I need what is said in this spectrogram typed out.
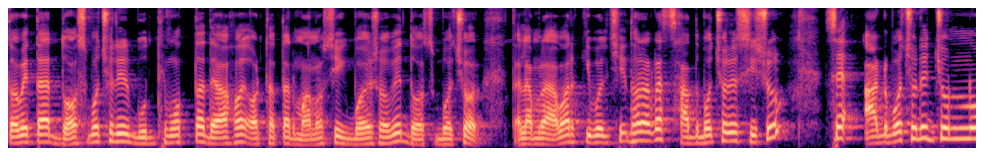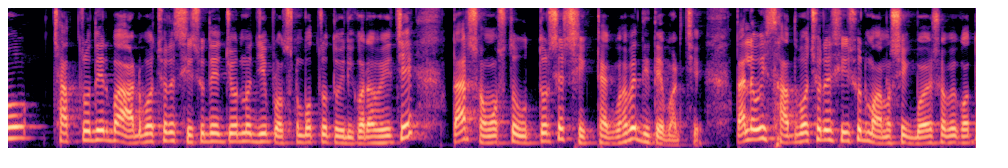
তবে তার দশ বছরের বুদ্ধিমত্তা দেওয়া হয়, অর্থাৎ তার মানসিক বয়স হবে দশ বছর। তাহলে আমরা আবার কি বলছি? ধরো একটা সাত বছরের শিশু, সে আট বছরের জন্য ছাত্রদের বা আট বছরের শিশুদের জন্য যে প্রশ্নপত্র তৈরি করা হয়েছে, তার সমস্ত উত্তর সে ঠিকঠাকভাবে দিতে পারছে। তাহলে ওই সাত বছরের শিশুর মানসিক বয়স হবে কত?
